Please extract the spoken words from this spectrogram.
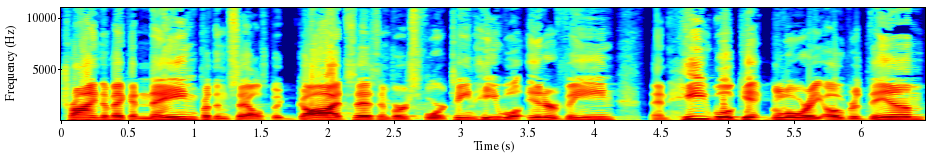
trying to make a name for themselves. But God says in verse 14, He will intervene and He will get glory over them.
